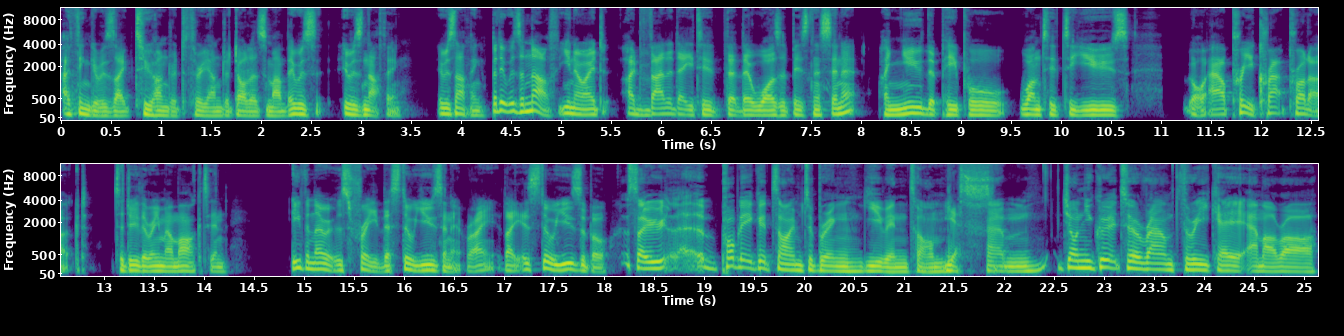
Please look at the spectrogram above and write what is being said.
I think it was like two hundred to three hundred dollars a month. It was it was nothing. It was nothing, but it was enough. You know, I'd I'd validated that there was a business in it. I knew that people wanted to use or our pretty crap product to do their email marketing, even though it was free, they're still using it, right? Like it's still usable. So uh, probably a good time to bring you in, Tom. Yes. Um, John, you grew it to around 3k MRR,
